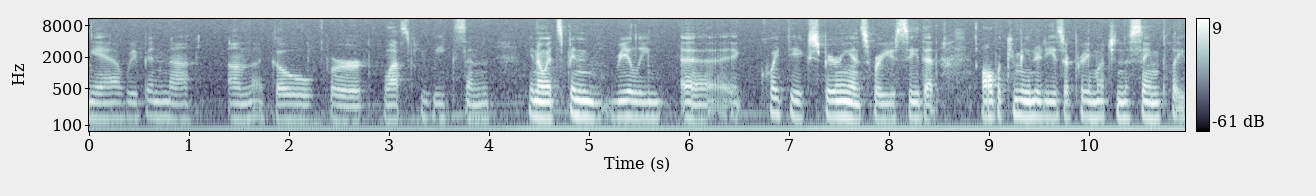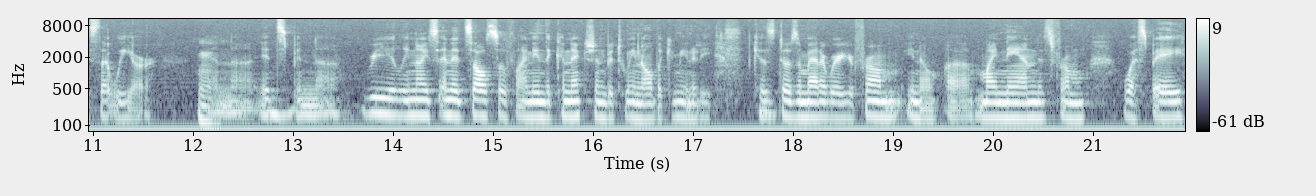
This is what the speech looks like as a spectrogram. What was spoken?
Yeah, we've been uh, on the go for the last few weeks, and, you know, it's been really uh, quite the experience where you see that all the communities are pretty much in the same place that we are. Hmm. And uh, it's been uh, really nice, and it's also finding the connection between all the community, because it doesn't matter where you're from, you know, uh, my nan is from West Bay,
